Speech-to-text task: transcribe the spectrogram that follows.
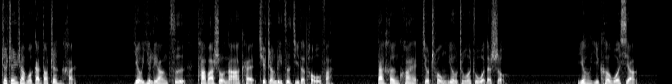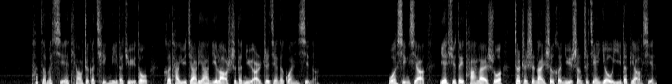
这真让我感到震撼。有一两次，他把手拿开去整理自己的头发，但很快就重又捉住我的手。有一刻，我想，他怎么协调这个亲密的举动和他与加利亚尼老师的女儿之间的关系呢？我心想，也许对他来说，这只是男生和女生之间友谊的表现。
